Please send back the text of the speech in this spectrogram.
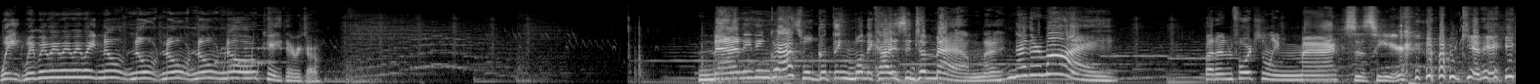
Wait, wait, wait, wait, wait, wait, wait, no, no, no, no, no, okay, there we go. Man-eating grass? Well, good thing Monica isn't a man. Neither am I. But unfortunately, Max is here. I'm kidding.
